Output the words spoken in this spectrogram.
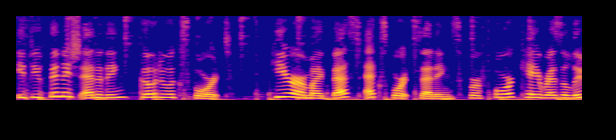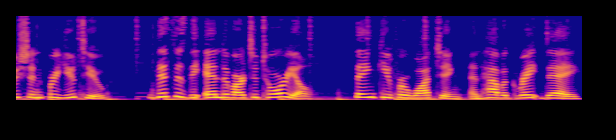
If you finish editing, go to Export. Here are my best export settings for 4K resolution for YouTube. This is the end of our tutorial. Thank you for watching and have a great day.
